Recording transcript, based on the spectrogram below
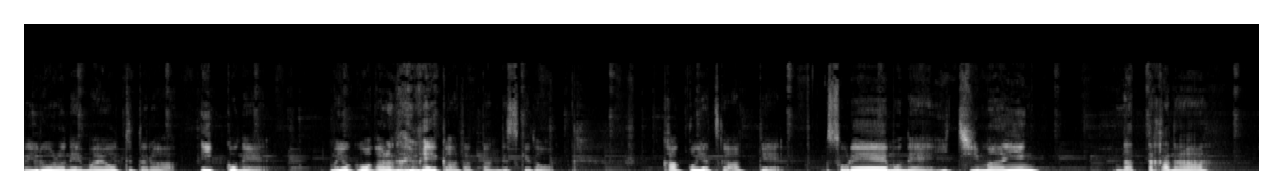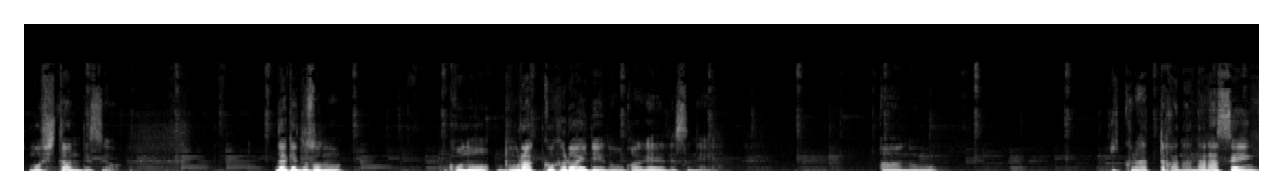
いろいろね迷ってたら1個ね、まあ、よくわからないメーカーだったんですけどかっこいいやつがあってそれもね1万円だったかなもしたんですよ。だけどそのこのブラックフライデーのおかげでですねあのいくらだったかな？7,000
